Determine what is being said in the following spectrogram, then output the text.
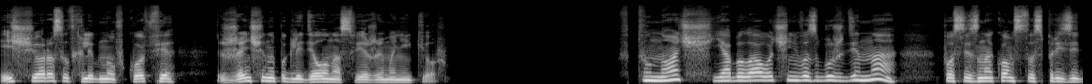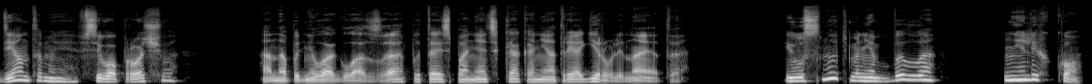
Еще раз отхлебнув кофе, женщина поглядела на свежий маникюр. «В ту ночь я была очень возбуждена после знакомства с президентом и всего прочего». Она подняла глаза, пытаясь понять, как они отреагировали на это и уснуть мне было нелегко.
